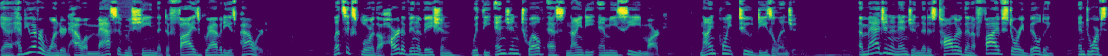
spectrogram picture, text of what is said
Yeah, have you ever wondered how a massive machine that defies gravity is powered? Let's explore the heart of innovation with the Engine 12S90 MEC Mark 9.2 diesel engine. Imagine an engine that is taller than a five-story building and dwarfs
